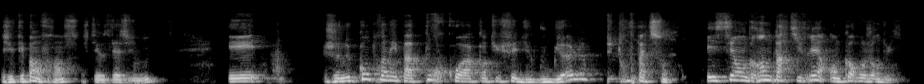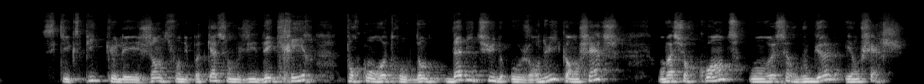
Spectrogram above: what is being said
j'étais pas en France, j'étais aux États-Unis, et je ne comprenais pas pourquoi, quand tu fais du Google, tu trouves pas de son. Et c'est en grande partie vrai encore aujourd'hui. Ce qui explique que les gens qui font du podcast sont obligés d'écrire pour qu'on retrouve. Donc, d'habitude, aujourd'hui, quand on cherche, on va sur Quant ou on va sur Google et on cherche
